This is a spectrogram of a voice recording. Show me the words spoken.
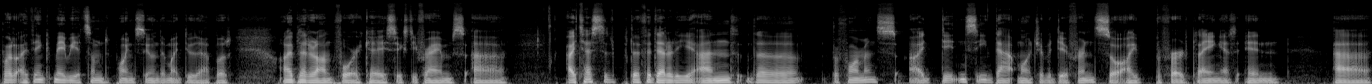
But I think maybe at some point soon they might do that. But I played it on 4K, 60 frames. Uh, I tested the fidelity and the performance. I didn't see that much of a difference, so I preferred playing it in uh,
